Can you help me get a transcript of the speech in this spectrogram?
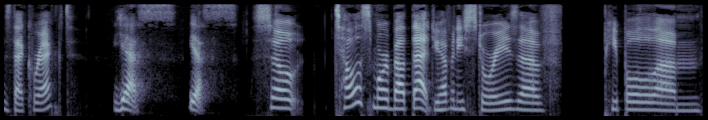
Is that correct? Yes. Yes. So tell us more about that. Do you have any stories of people um,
